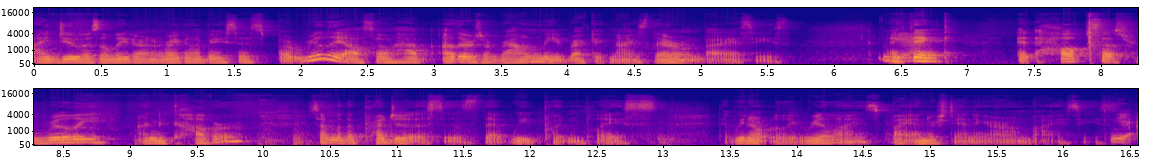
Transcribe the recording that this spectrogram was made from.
I do as a leader on a regular basis, but really also have others around me recognize their own biases. Yeah. I think it helps us really uncover some of the prejudices that we put in place that we don't really realize by understanding our own biases. Yeah.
